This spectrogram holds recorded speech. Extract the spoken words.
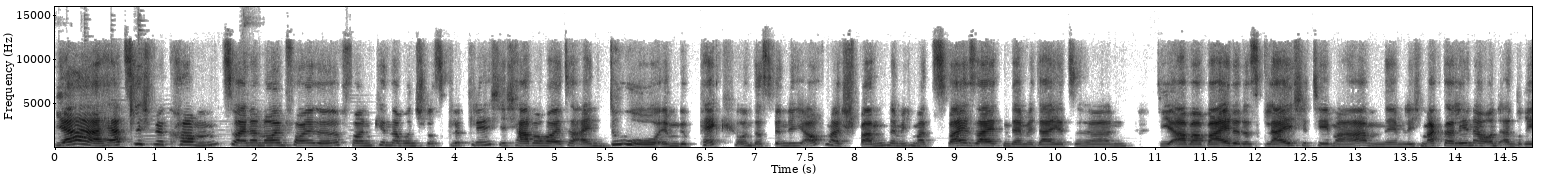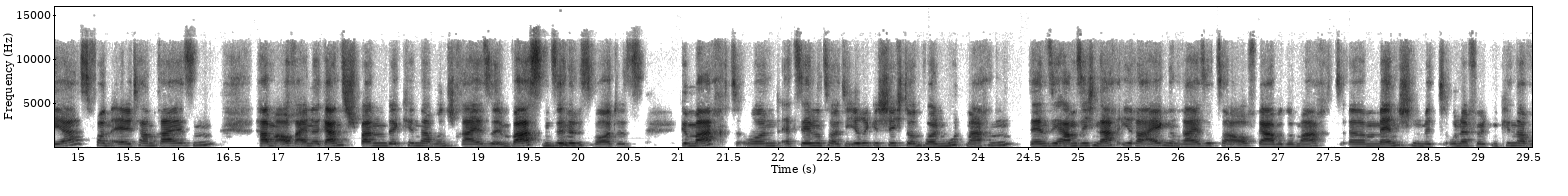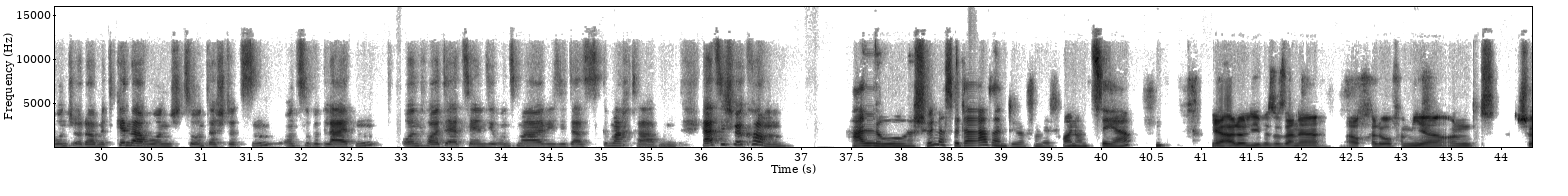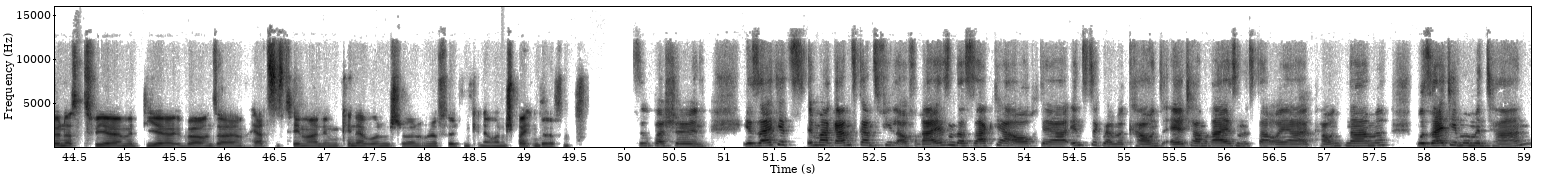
Ja, herzlich willkommen zu einer neuen Folge von Kinderwunschlos glücklich. Ich habe heute ein Duo im Gepäck und das finde ich auch mal spannend, nämlich mal zwei Seiten der Medaille zu hören, die aber beide das gleiche Thema haben, nämlich Magdalena und Andreas von Elternreisen haben auch eine ganz spannende Kinderwunschreise im wahrsten Sinne des Wortes gemacht und erzählen uns heute ihre Geschichte und wollen Mut machen, denn sie haben sich nach ihrer eigenen Reise zur Aufgabe gemacht, ähm, Menschen mit unerfülltem Kinderwunsch oder mit Kinderwunsch zu unterstützen und zu begleiten. Und heute erzählen sie uns mal, wie sie das gemacht haben. Herzlich willkommen. Hallo, schön, dass wir da sein dürfen. Wir freuen uns sehr. Ja, hallo, liebe Susanne, auch hallo von mir und schön, dass wir mit dir über unser Herzensthema, dem Kinderwunsch oder unerfüllten Kinderwunsch sprechen dürfen. Super schön. Ihr seid jetzt immer ganz, ganz viel auf Reisen. Das sagt ja auch der Instagram-Account. Elternreisen ist da euer Accountname. Wo seid ihr momentan?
